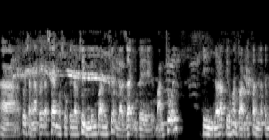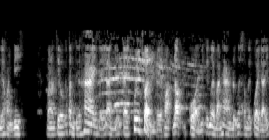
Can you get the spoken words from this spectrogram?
à, tôi chẳng hạn tôi đã xem một số cái giáo trình liên quan đến chuyện là dạy về bán chuỗi thì nó đã thiếu hoàn toàn cái phần là tâm lý học hành vi và nó thiếu cái phần thứ hai đấy là những cái quy chuẩn về hoạt động của những cái người bán hàng đứng ở trong cái quầy đấy.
